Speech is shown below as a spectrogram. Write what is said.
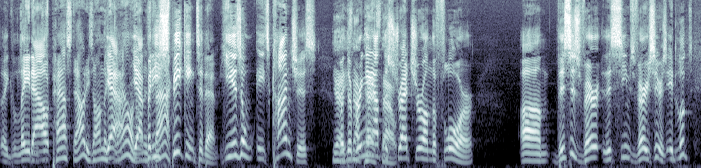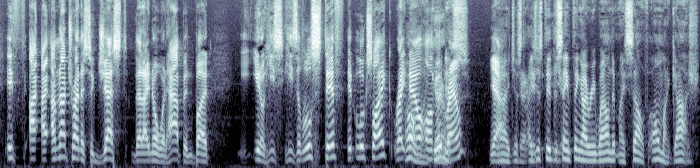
like laid out. passed out. He's on the yeah, ground. yeah, on his but he's back. speaking to them. He is a he's conscious, Yeah, but they're bringing out the out. stretcher on the floor. Um, this is very. This seems very serious. It looks. If I, I, I'm not trying to suggest that I know what happened, but you know, he's he's a little stiff. It looks like right Oh, now on goodness. the ground. Yeah, I just Yeah, I it- just did the same thing. I rewound it myself. Oh my gosh.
